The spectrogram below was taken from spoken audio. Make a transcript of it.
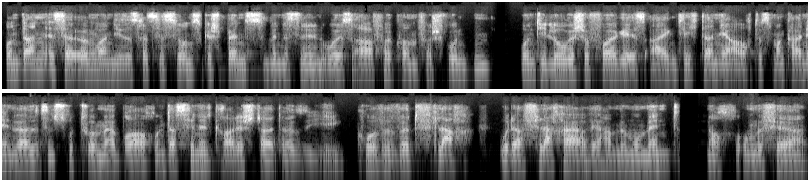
Und dann ist ja irgendwann dieses Rezessionsgespenst, zumindest in den USA, vollkommen verschwunden. Und die logische Folge ist eigentlich dann ja auch, dass man keine inverse Zinsstruktur mehr braucht. Und das findet gerade statt. Also die Kurve wird flach oder flacher. Wir haben im Moment noch ungefähr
